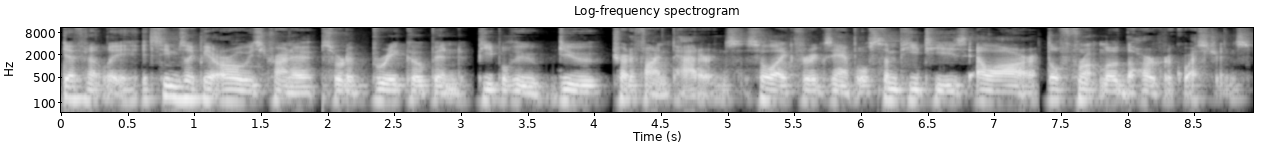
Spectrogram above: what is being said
Definitely. It seems like they are always trying to sort of break open people who do try to find patterns. So, like, for example, some PTs, LR, they'll front load the harder questions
